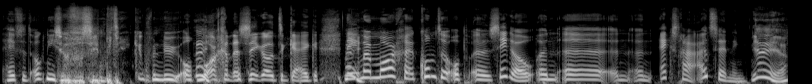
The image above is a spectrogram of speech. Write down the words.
heeft het ook niet zoveel zin, bedenk ik me nu, om morgen naar Ziggo te kijken. Nee, Nee. maar morgen komt er op eh, Ziggo een, eh, een, een extra uitzending Ja, ja, ja.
